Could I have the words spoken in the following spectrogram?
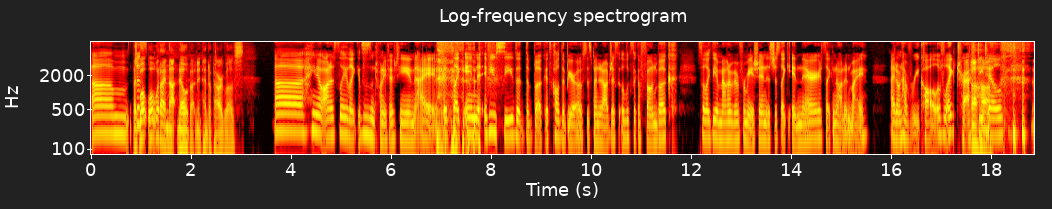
Um, Like just, what what would I not know about Nintendo Power Gloves? Uh, you know, honestly, like this is in 2015. I it's like in if you see the the book, it's called the Bureau of Suspended Objects. It looks like a phone book. So like the amount of information is just like in there. It's like not in my. I don't have recall of like trash Uh-huh. details.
